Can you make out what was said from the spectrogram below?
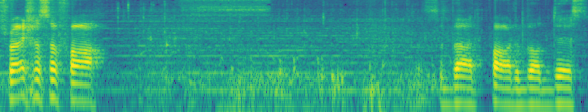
Treasure so far. That's the bad part about this.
